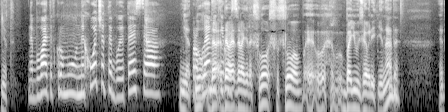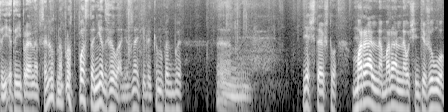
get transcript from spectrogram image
Нет. Не буваєте в Криму, не хочете, боїтеся. Нет, Проблем ну, да- якихось? давай- давайте так, слово, с- слово э, э, «боюсь» говорить не надо. Это, это неправильно абсолютно. Просто, просто нет желания, знаете, или, ну, как бы... эм, я считаю, что морально, морально очень тяжело.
